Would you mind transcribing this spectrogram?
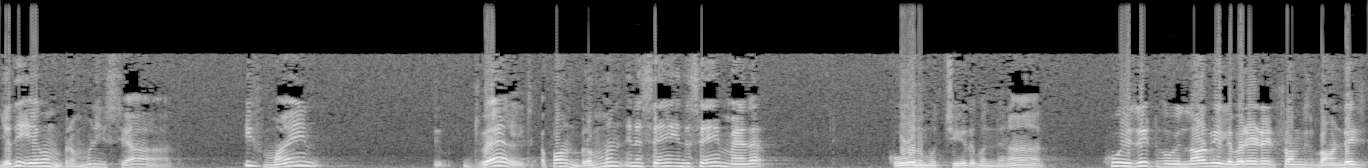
yadi evam brahmani syat, if mind dwelt upon Brahman in, a same in the same manner Konamuccheda Bandhanat, who is it who will not be liberated from this bondage?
